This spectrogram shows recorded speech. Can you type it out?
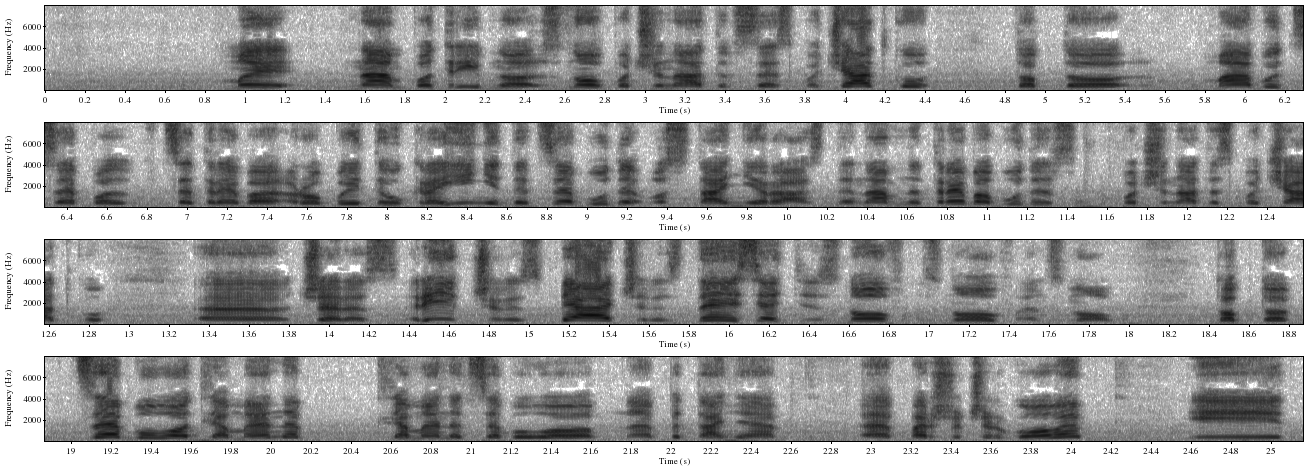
ми, нам потрібно знов починати все спочатку, тобто, мабуть, це, це треба робити Україні, де це буде останній раз, де нам не треба буде починати спочатку е, через рік, через 5, через 10, знов, знов знов. Тобто, це було для мене. Для мене це було е, питання е, першочергове, і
